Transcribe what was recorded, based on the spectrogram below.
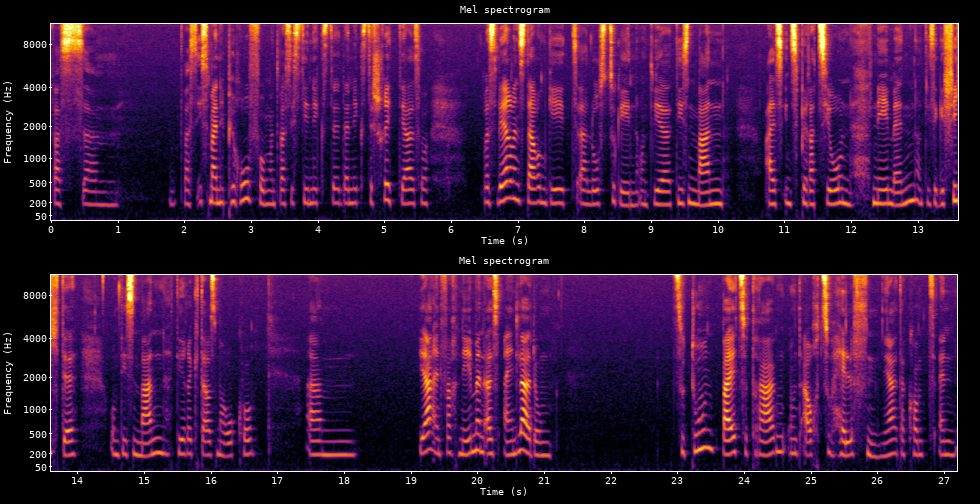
was, ähm, was ist meine Berufung und was ist die nächste, der nächste Schritt. Ja, also was wäre, wenn es darum geht, äh, loszugehen und wir diesen Mann als Inspiration nehmen und diese Geschichte um diesen Mann direkt aus Marokko ähm, ja einfach nehmen als Einladung zu tun, beizutragen und auch zu helfen. Ja, da kommt ein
